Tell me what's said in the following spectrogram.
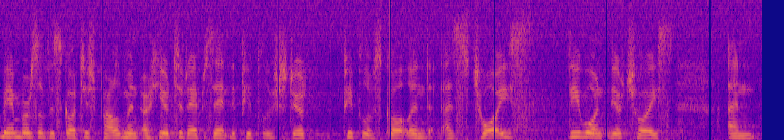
members of the Scottish Parliament are here to represent the people of Stuart, people of Scotland as choice. They want their choice. And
